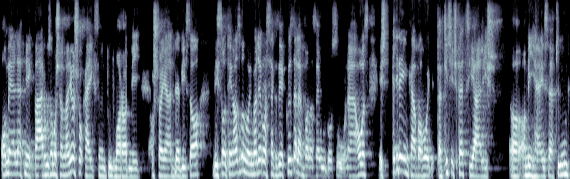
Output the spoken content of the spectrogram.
amellett még párhuzamosan nagyon sokáig fönn tud maradni a saját deviza, viszont én azt gondolom, hogy Magyarország azért közelebb van az eurozónához, és egyre inkább, ahogy, tehát kicsit speciális a, a mi helyzetünk,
